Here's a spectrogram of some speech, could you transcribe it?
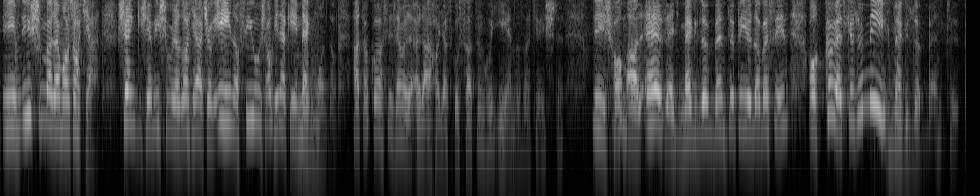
én ismerem az atyát. Senki sem ismeri az atyát, csak én a fiú, és akinek én megmondom. Hát akkor azt hiszem, hogy ráhagyatkozhatunk, hogy ilyen az Atya Isten. És ha már ez egy megdöbbentő példabeszéd, a következő még megdöbbentőbb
